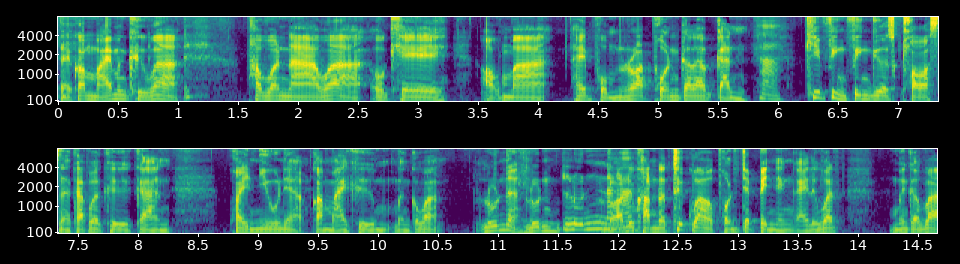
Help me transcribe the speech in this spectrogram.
แต่ความหมายมันคือว่า ภาวนาว่าโอเค ออกมาให้ผมรอดพ้นก็แล้วกันค่ะ keeping fingers crossed นะครับ ก็คือการไขว้นิ้วเนี่ยความหมายคือเหมือนกับว่าลุ้นอะลุ้นลุ้นนะคะรอด้วยความระทึกว่าผลจะเป็นยังไงหรือว่าเหมือนกับว่า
